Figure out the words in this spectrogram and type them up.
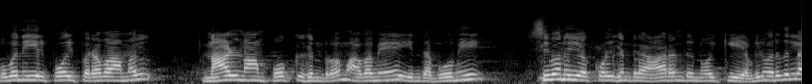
புவனியில் போய் பிறவாமல் நாள் நாம் போக்குகின்றோம். அவமே இந்த பூமி சிவனுய கொள்கின்ற ஆரண்டு நோக்கி அப்படின்னு வருதுல்ல?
